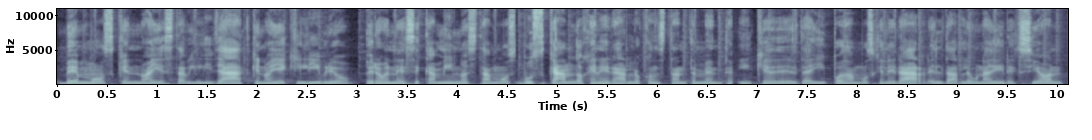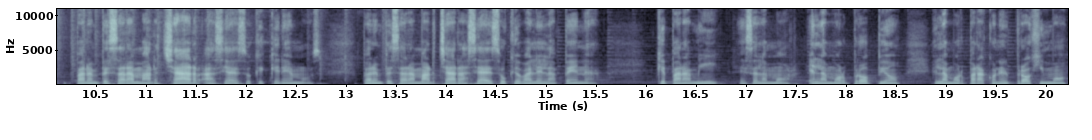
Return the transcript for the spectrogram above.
vemos que no hay estabilidad, que no hay equilibrio, pero en ese camino estamos buscando generarlo constantemente y que desde ahí podamos generar el darle una dirección para empezar a marchar hacia eso que queremos, para empezar a marchar hacia eso que vale la pena, que para mí es el amor, el amor propio, el amor para con el prójimo,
